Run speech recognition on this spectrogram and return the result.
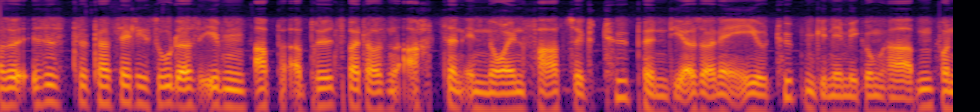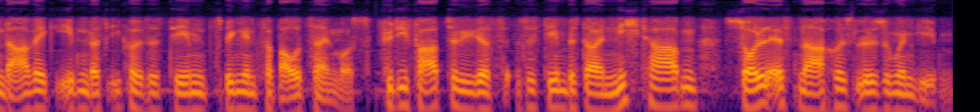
Also ist es tatsächlich so, dass eben ab April 2018 in neuen Fahrzeugtypen, die also eine EU-Typengenehmigung haben, von da weg eben das E-Call-System zwingend verbaut sein muss. Für die Fahrzeuge, die das System bis dahin nicht haben, soll es Nachrüstlösungen geben.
